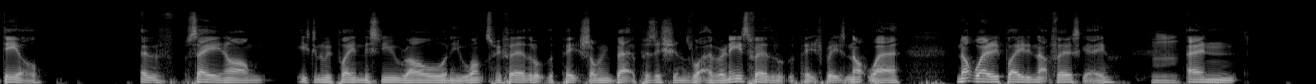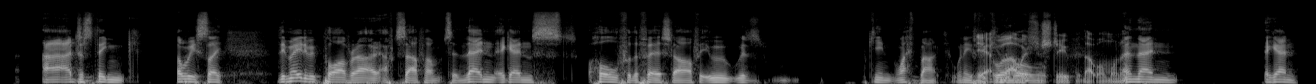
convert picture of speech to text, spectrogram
deal of saying, "Oh, I'm- he's going to be playing this new role, and he wants me further up the pitch, so I'm in better positions, whatever." And he's further up the pitch, but it's not where not where he played in that first game, Hmm. and I just think obviously. They made a big palaver out after Southampton. Then against Hull for the first half, it was fucking left back when he was Yeah, well, that was just stupid. That one, wasn't it? And then again,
